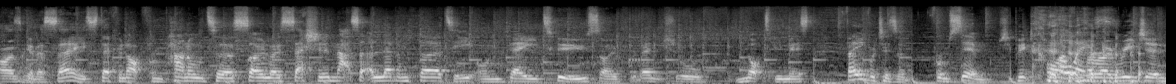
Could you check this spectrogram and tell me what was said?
I was gonna say, stepping up from panel to solo session. That's at 11:30 on day two, so Prudential not to be missed. Favoritism from Sim. She picked client from her own region.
